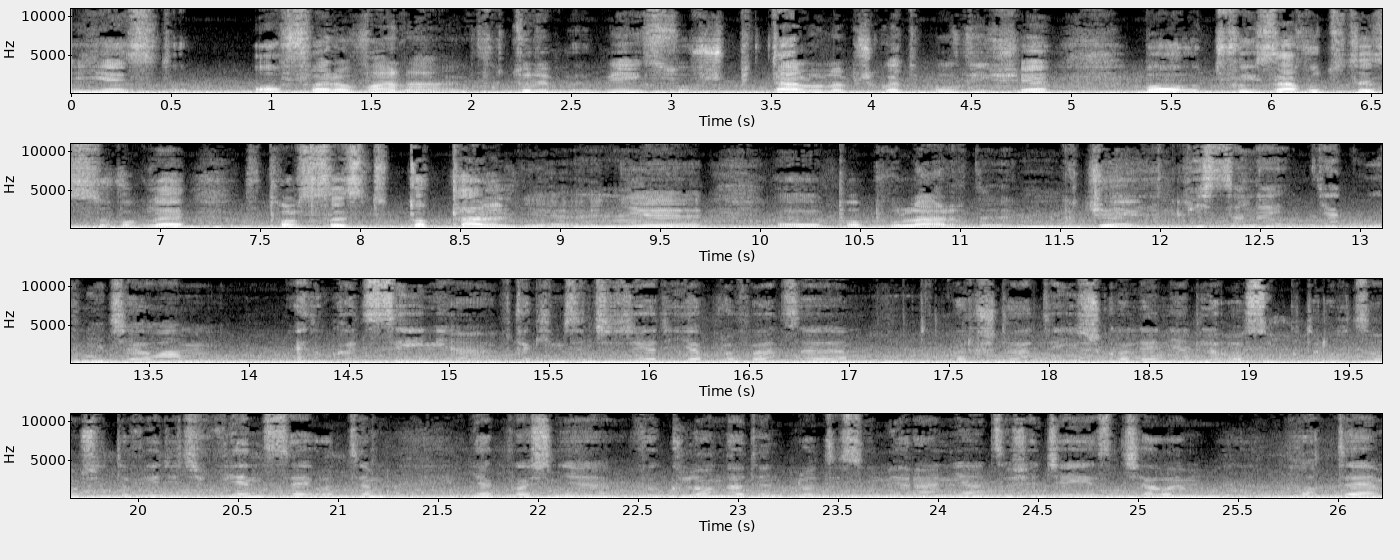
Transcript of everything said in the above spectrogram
jest oferowana? W którym miejscu? W szpitalu na przykład mówi się, bo twój zawód to jest w ogóle w Polsce jest totalnie Mhm. niepopularny. Gdzie, Wiesz co, no, ja głównie działam edukacyjnie, w takim sensie, że ja, ja prowadzę warsztaty i szkolenia dla osób, które chcą się dowiedzieć więcej o tym, jak właśnie wygląda ten proces umierania, co się dzieje z ciałem potem,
